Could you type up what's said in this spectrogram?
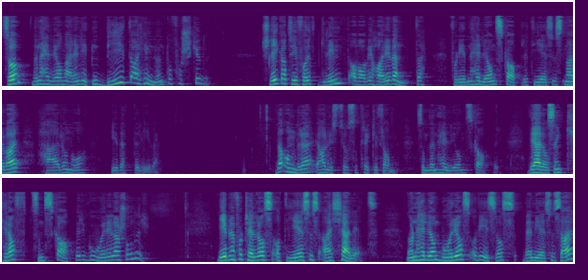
Så Den hellige ånd er en liten bit av himmelen på forskudd, slik at vi får et glimt av hva vi har i vente, fordi Den hellige ånd skaper et Jesus-nærvær her og nå i dette livet. Det andre jeg har lyst til å trekke fram, som Den hellige ånd skaper, det er også en kraft som skaper gode relasjoner. Bibelen forteller oss at Jesus er kjærlighet. Når Den hellige ånd bor i oss og viser oss hvem Jesus er,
